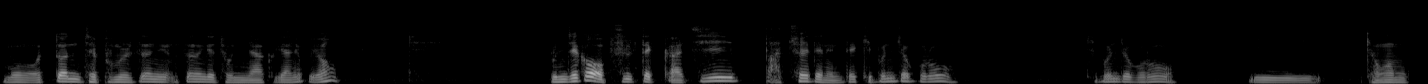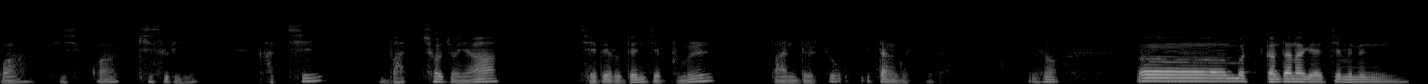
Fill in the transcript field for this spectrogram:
뭐 어떤 제품을 쓰는, 쓰는 게 좋냐 그게 아니고요. 문제가 없을 때까지 맞춰야 되는데 기본적으로 기본적으로 이 경험과 지식과 기술이 같이 맞춰져야 제대로 된 제품을 만들 수 있다는 것입니다. 그래서 어, 뭐 간단하게 재밌는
